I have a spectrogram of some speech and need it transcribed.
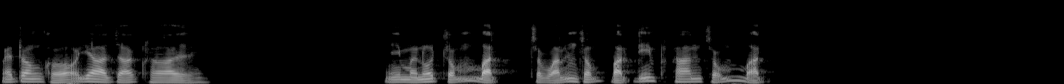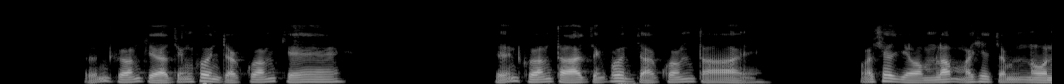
ไม่ต้องขอญาตจากใครมีมนุษย์สมบัติ สวรรค์สมบัตินิพพานสมบัติเห็นความเจ็จึงพ้นจากความแก่เห็นความตายจึงพ้นจากความตายไม่ใช่ยอมรับไม่ใช่จำนน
